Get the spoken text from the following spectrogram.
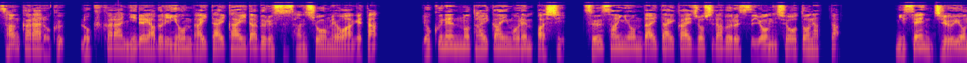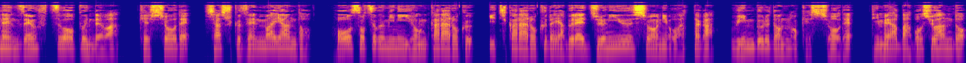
3から6、6から2で破り4大大会ダブルス3勝目を挙げた。翌年の大会も連覇し、通算4大大会女子ダブルス4勝となった。2014年全仏オープンでは、決勝で、社宿全米法卒組に4から6、1から6で敗れ準優勝に終わったが、ウィンブルドンの決勝で、ティメア・バボシュ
